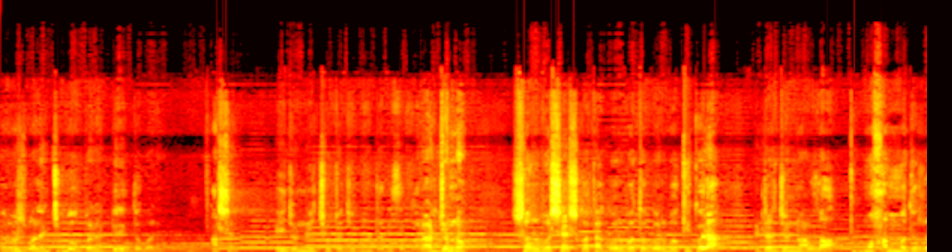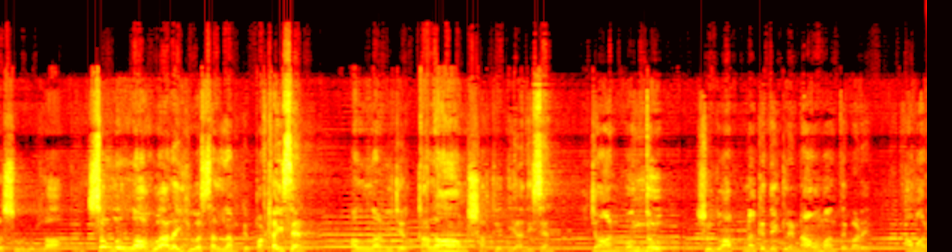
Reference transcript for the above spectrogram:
পুরুষ বলেন, যুবক বলেন, বৃদ্ধ বলেন, আসেন। এই জন্যই ছোট জীবনটা দিছে গড়ার জন্য। সর্বশেষ কথা, গর্ব তো গর্ব, কি করা এটার জন্য আল্লাহ মোহাম্মদুর রসুল্লাহ সাল্লাহু আলাইহি ওয়াসাল্লামকে পাঠাইছেন। আল্লাহ নিজের কালাম সাথে দিয়া দিছেন। জান বন্ধু শুধু আপনাকে দেখলে নাও মানতে পারে, আমার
